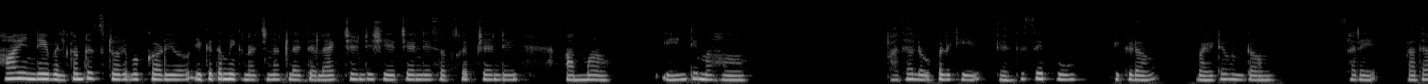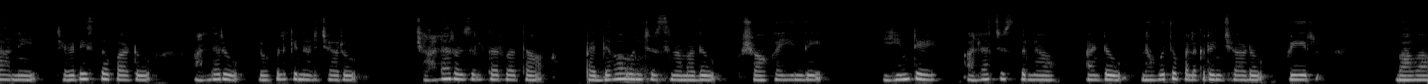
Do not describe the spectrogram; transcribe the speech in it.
హాయ్ అండి. Welcome to story book audio. ఇకతో మీకు నచ్చినట్లయితే లైక్ చేయండి షేర్ చేయండి సబ్స్క్రైబ్ చేయండి. అమ్మ ఏంటి మహా? పద లోపలికి. ఎంతసేపు? ఇక్కడ బయట ఉంటాం. సరే పద అని జగదీష్తో పాటు అందరూ లోపలికి నడిచారు. చాలా రోజుల తర్వాత పెద్దబాబుని చూసిన మధు షాక్ అయ్యింది. ఏంటి అలా చూస్తున్నావు? అంటూ నవ్వుతూ పలకరించాడు వీర్. బావా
